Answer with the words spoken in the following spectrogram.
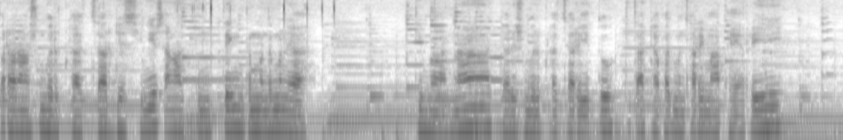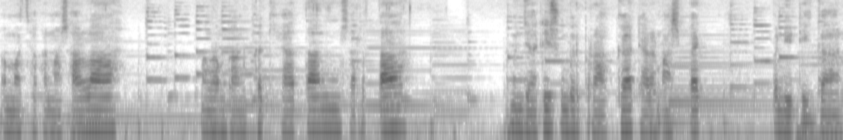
Peranan sumber belajar di sini sangat penting, teman-teman ya di mana dari sumber belajar itu kita dapat mencari materi, memecahkan masalah, mengembangkan kegiatan, serta menjadi sumber peraga dalam aspek pendidikan.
